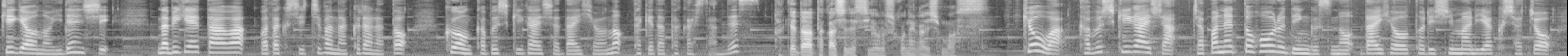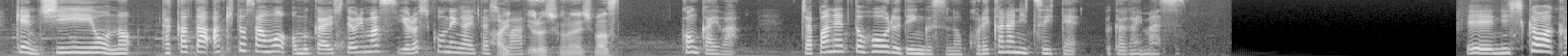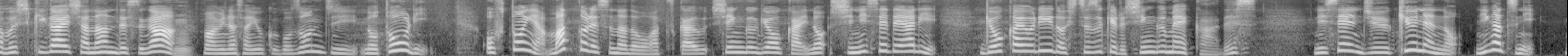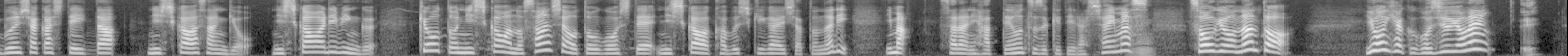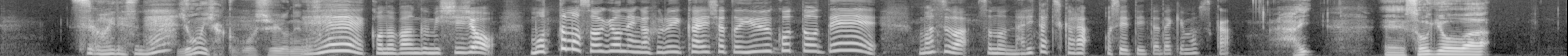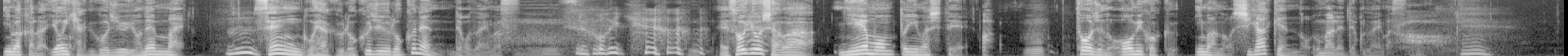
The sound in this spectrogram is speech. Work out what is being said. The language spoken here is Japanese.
企業の遺伝子。ナビゲーターは私千葉なクララとクオン株式会社代表の武田隆さんです。武田隆です。よろしくお願いします。今日は株式会社ジャパネットホールディングスの代表取締役社長兼 CEO の高田明人さんをお迎えしております。よろしくお願いいたします、はい、よろしくお願いします。今回はジャパネットホールディングスのこれからについて伺いますえー、西川株式会社なんですが、うん、まあ、皆さんよくご存知の通りお布団やマットレスなどを扱う寝具業界の老舗であり業界をリードし続ける寝具メーカーです。2019年の2月に分社化していた西川産業西川リビング京都西川の3社を統合して西川株式会社となり今さらに発展を続けていらっしゃいます、うん、創業なんと454年。え？すごいですね。454年ですえー、この番組史上最も創業年が古い会社ということでまずはその成り立ちから教えていただけますか？はい、えー、創業は今から454年前、うん、1566年でございます、すごい。えー、創業者は仁右衛門と言いまして、うん、当時の近江国今の滋賀県の生まれでございます、うん、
